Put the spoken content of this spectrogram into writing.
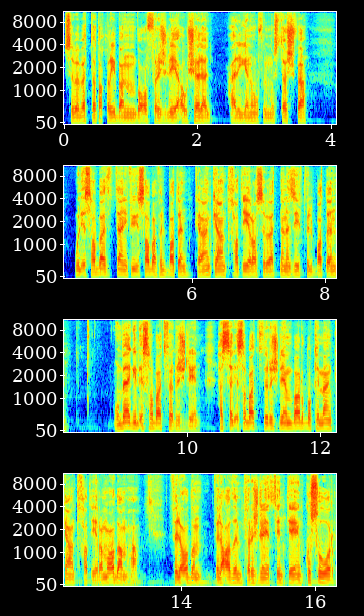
سببتها تقريبا ضعف رجليه أو شلل حاليا هو في المستشفى. والإصابات الثانية في إصابة في البطن كمان كانت خطيرة سببتنا نزيف في البطن وباقي الإصابات في الرجلين. هسا الإصابات في الرجلين برضه كمان كانت خطيرة معظمها في العظم في العظم في الرجلين الثنتين كسور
